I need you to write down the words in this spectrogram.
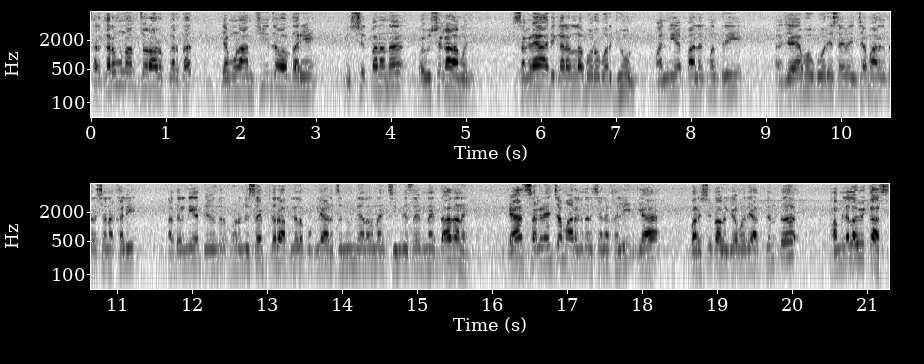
सरकार म्हणून आमच्यावर आरोप करतात त्यामुळं आमची जबाबदारी आहे. निश्चितपणानं भविष्यकाळामध्ये सगळ्या अधिकाऱ्यांना बरोबर घेऊन माननीय पालकमंत्री जयाभाऊ गोरे साहेब यांच्या मार्गदर्शनाखाली आदरणीय देवेंद्र फडणवीस साहेब तर आपल्याला कुठल्या अडचणी येऊन देणार नाहीत शिंदे साहेब नाहीत दादा नाही या सगळ्यांच्या मार्गदर्शनाखाली या बार्शी तालुक्यामध्ये अत्यंत थांबलेला विकास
